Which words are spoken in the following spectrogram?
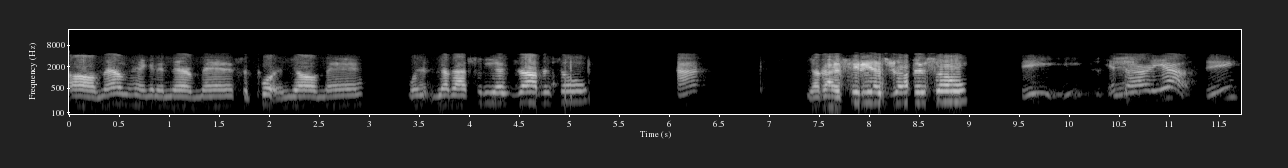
Oh man, I'm hanging in there, man, supporting y'all, man. When, y'all got CDS dropping soon? Huh? Y'all got a CDS dropping soon? See, it's already out. See?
